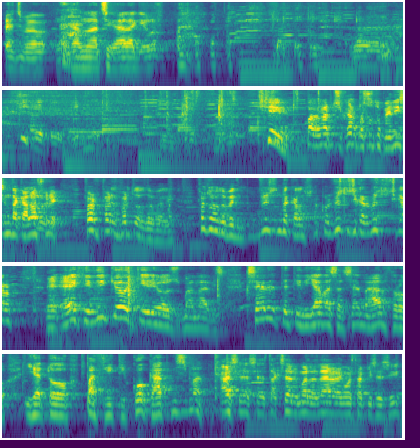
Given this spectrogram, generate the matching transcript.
Έτσι μπράβο, να κάνω ένα τσιγαράκι μου. Τι, πάρα να ψυχάρω μπροστά στο παιδί, είναι τα καλά σου, ρε. Φέρ, φέρ, φέρ το εδώ, παιδί. Φέρ το εδώ, παιδί. Βρίσκω τα καλά σου. Βρίσκω το τσιγάρο, βρίσκω το τσιγάρο. Ε, έχει δίκιο ο κύριος Μανάβης. Ξέρετε τι διάβασα σε ένα άρθρο για το παθητικό κάπνισμα; Άσε, άσε, τα ξέρουμε, αλλά δεν μας τα πεις εσύ.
